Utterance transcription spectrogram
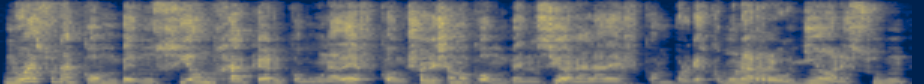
No es una convención hacker como una DEFCON. Yo le llamo convención a la DEFCON, porque es como una reunión, es un.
